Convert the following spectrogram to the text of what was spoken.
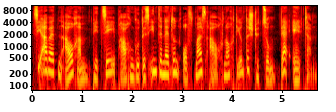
Sie arbeiten auch am PC, brauchen gutes Internet und oftmals auch noch die Unterstützung der Eltern.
